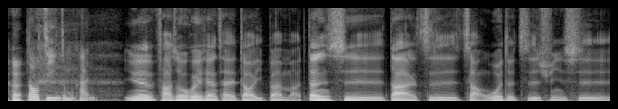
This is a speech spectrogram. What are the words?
老吉你怎么看？因为法说会现在才到一半嘛，但是大致掌握的资讯是，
